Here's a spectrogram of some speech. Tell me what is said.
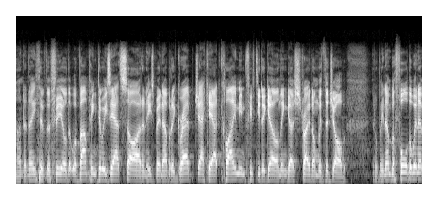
underneath of the field that were bumping to his outside and he's been able to grab Jack out, claim him 50 to go and then go straight on with the job. It'll be number four, the winner.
